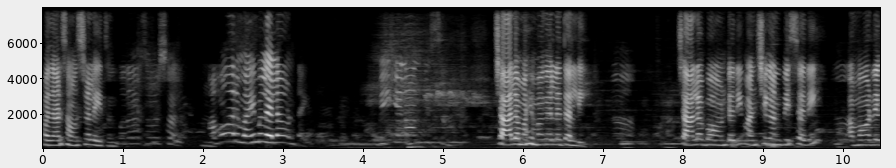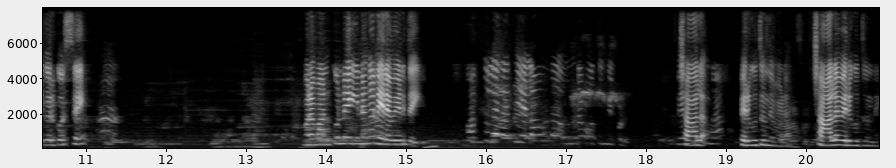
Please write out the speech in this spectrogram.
పదహారు సంవత్సరాలు అవుతుంది. అమ్మవారి మహిమలు ఎలా ఉంటాయి? మీకు ఎలా అనిపిస్తుంది? చాలా మహిమగల తల్లి. చాలా బాగుంటది మంచిగా అనిపిస్తది. అమ్మవారి దగ్గరకు వస్తే మనం అనుకున్న ఈనంగా నెరవేరుతాయి. చాలా పెరుగుతుంది? మేడం. చాలా పెరుగుతుంది.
